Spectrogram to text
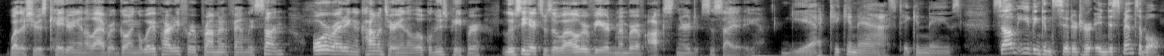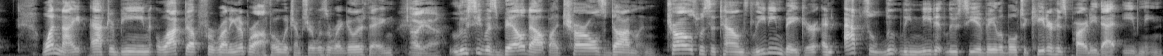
Whether she was catering an elaborate going away party for a prominent family's son or writing a commentary in the local newspaper, Lucy Hicks was a well revered member of Oxnard society. Yeah, kicking ass, taking names. Some even considered her indispensable. One night, after being locked up for running a brothel, which I'm sure was a regular thing, Oh, yeah. Lucy was bailed out by Charles Donlan. Charles was the town's leading baker and absolutely needed Lucy available to cater his party that evening.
